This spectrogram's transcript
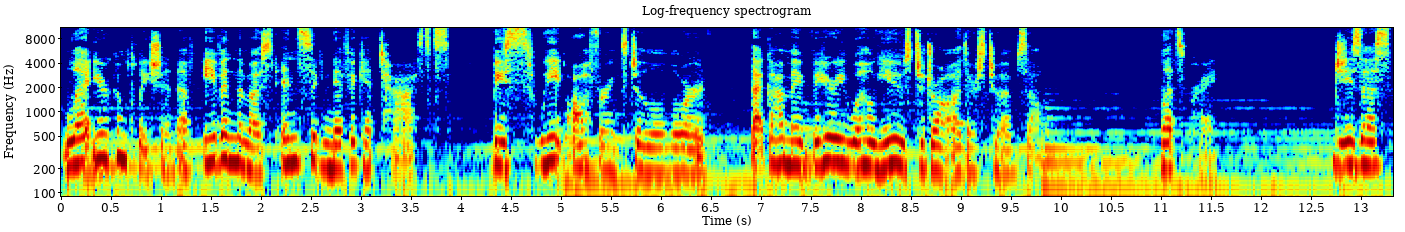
Let your completion of even the most insignificant tasks be sweet offerings to the Lord that God may very well use to draw others to Himself. Let's pray. Jesus,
